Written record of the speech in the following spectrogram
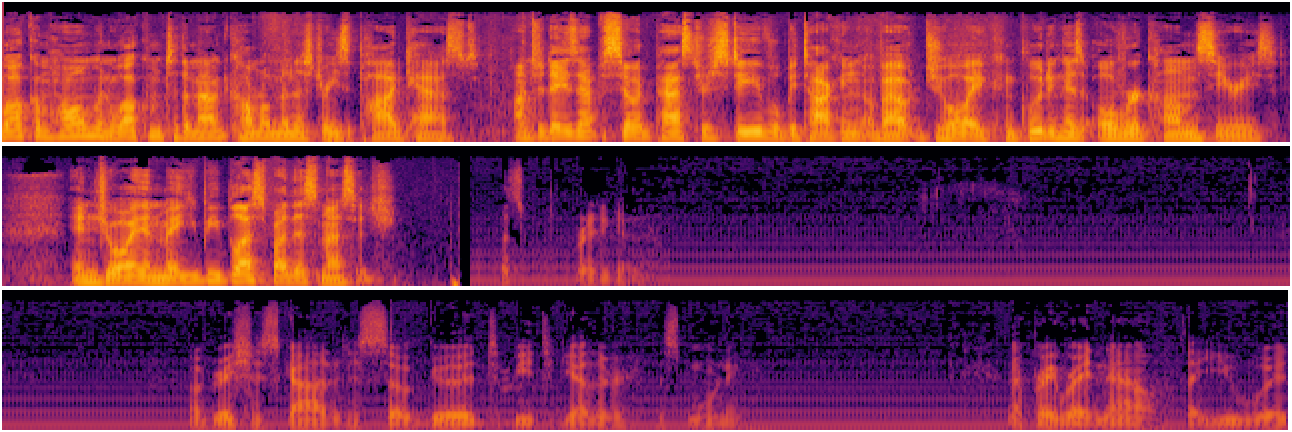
Welcome home and welcome to the Mount Carmel Ministries podcast. On today's episode, Pastor Steve will be talking about joy, concluding his Overcome series. Enjoy and may you be blessed by this message. Let's pray together. Oh, gracious God, it is so good to be together this morning. And I pray right now that you would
